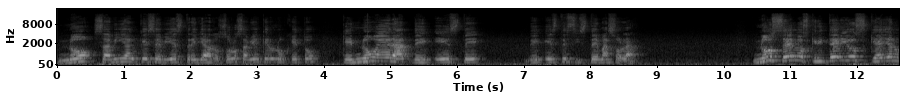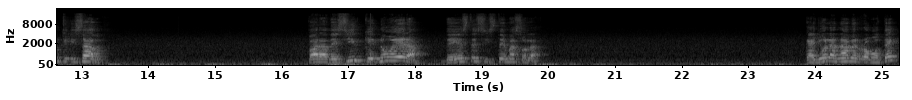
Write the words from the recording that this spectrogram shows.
No sabían que se había estrellado, solo sabían que era un objeto que no era de este, de este sistema solar. No sé los criterios que hayan utilizado para decir que no era de este sistema solar. Cayó la nave Robotech.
